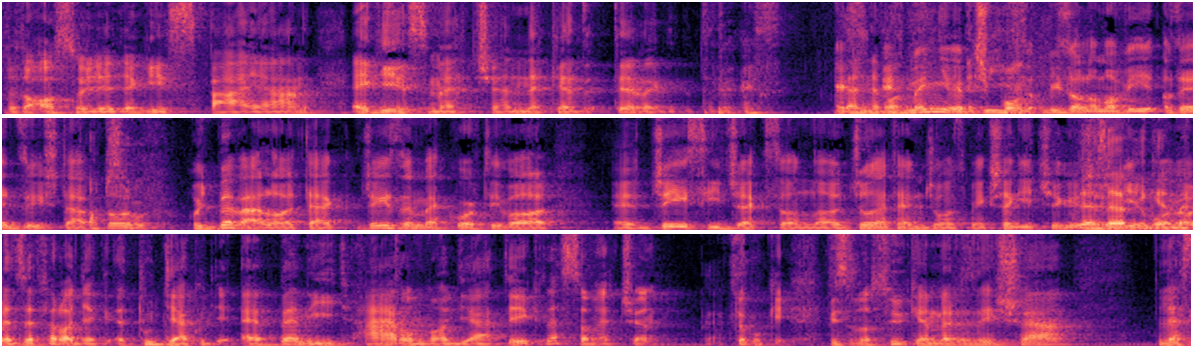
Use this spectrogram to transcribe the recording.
Nem. Tehát az, hogy egy egész pályán, egész meccsen neked tényleg tehát Ez, ez, ez mennyire És biz, pont- bizalom az edzői stábtól, Abszolút. hogy bevállalták Jason McCourty-val, eh, JC Jacksonnal, Jonathan Jones még segítségül, De ezzel, igen, mert ezzel feladják, tudják, hogy ebben így három nagy játék lesz a meccsen. Persze. Tök oké. Viszont a szűk emberezéssel lesz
